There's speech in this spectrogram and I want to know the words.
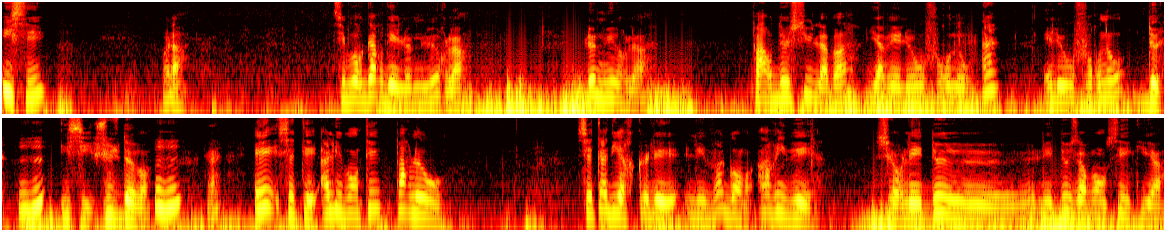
ici, voilà. Si vous regardez le mur, là, le mur, là, par-dessus, là-bas, il y avait le haut fourneau 1 et le haut fourneau 2, Mhm, ici, juste devant. mhm. Et c'était alimenté par le haut. C'est-à-dire que les, les wagons arrivaient sur les deux, les deux avancées qu'il y a,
